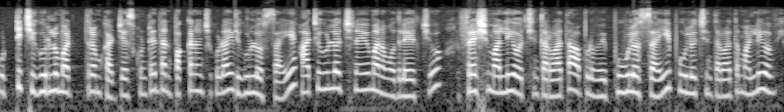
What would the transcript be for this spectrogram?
ఉట్టి చిగుర్లు మాత్రం కట్ చేసుకుంటే దాని పక్క నుంచి కూడా చిగుళ్ళు వస్తాయి. ఆ చిగుళ్ళు వచ్చినవి మనం వదిలేయచ్చు. ఫ్రెష్ మళ్ళీ వచ్చిన తర్వాత అప్పుడు అవి పువ్వులు వస్తాయి. పువ్వులు వచ్చిన తర్వాత మళ్ళీ అవి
